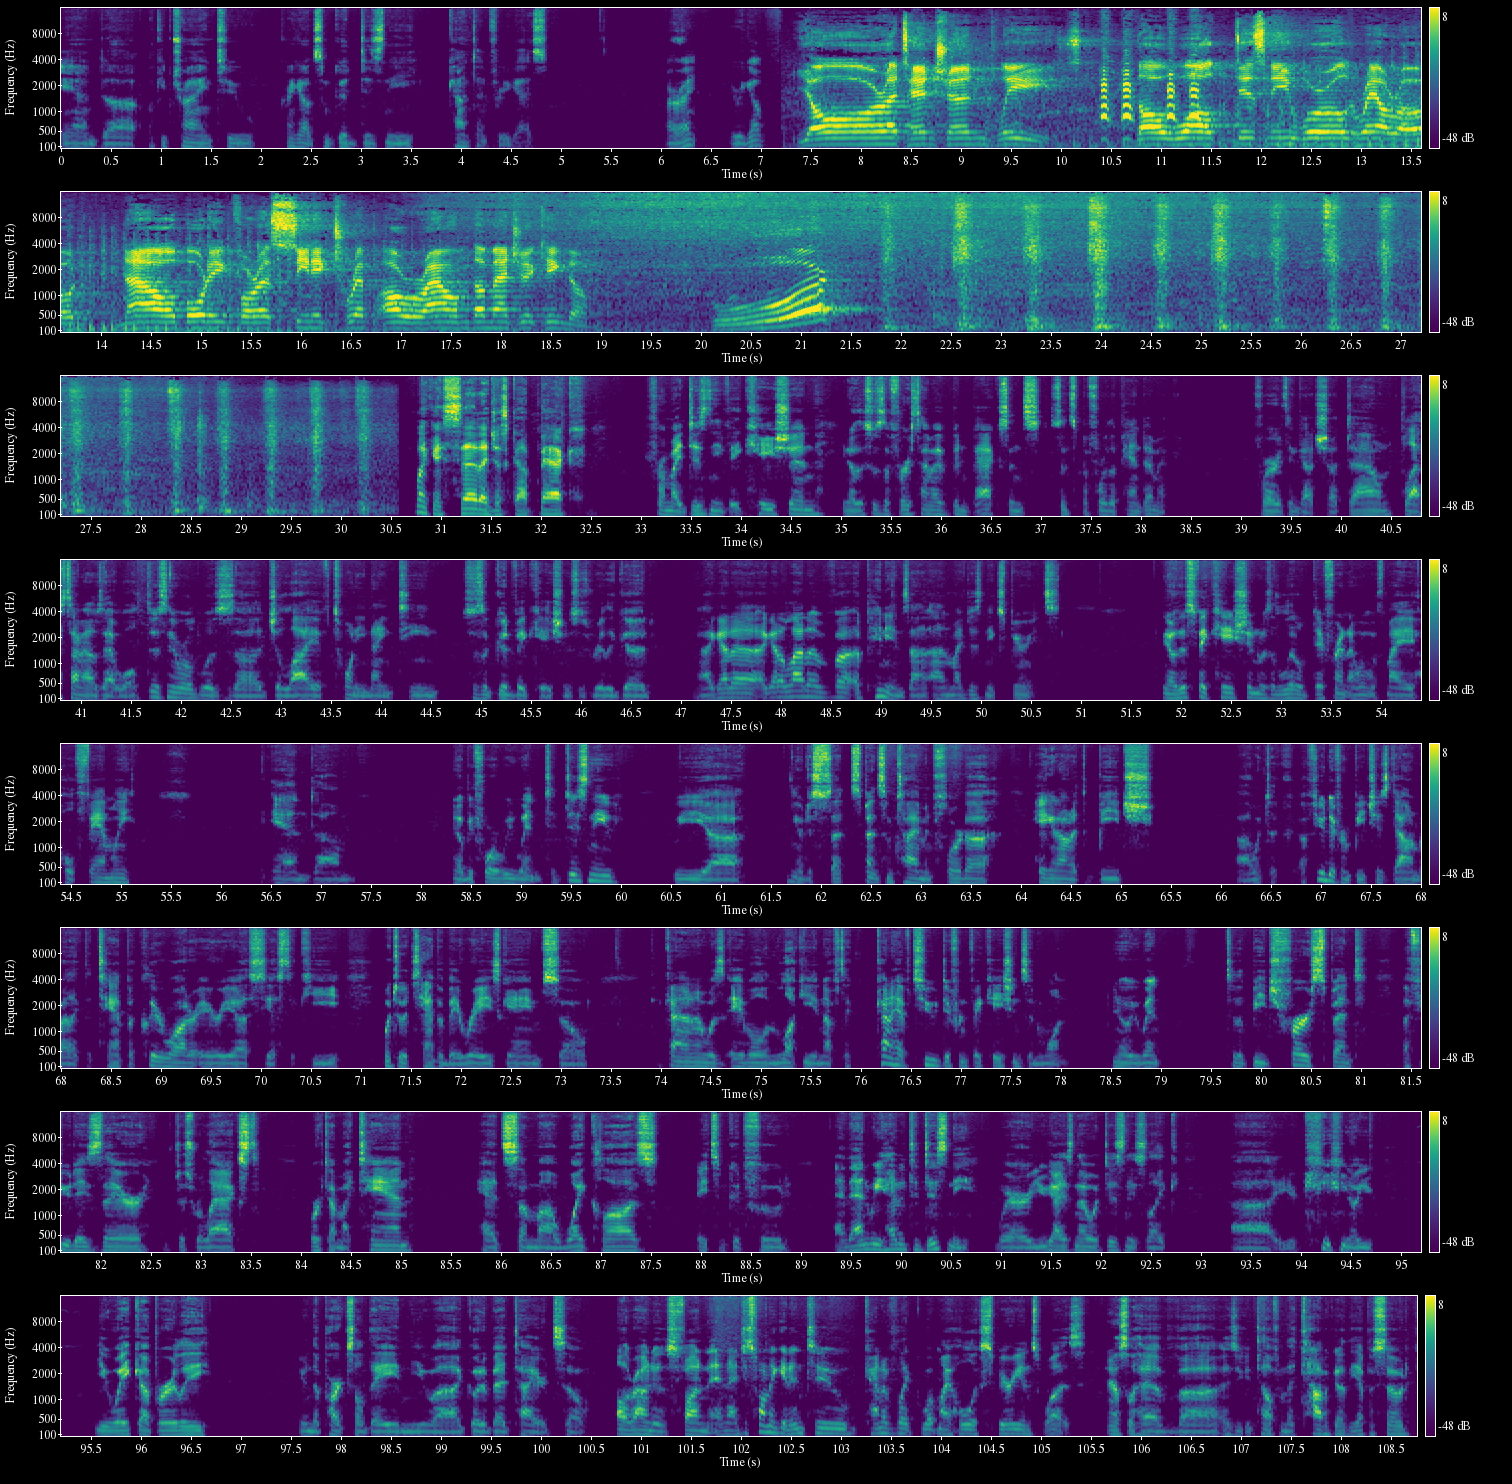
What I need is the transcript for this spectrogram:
and uh, I'll keep trying to crank out some good Disney content for you guys. All right, here we go. Your attention, please. The Walt Disney World Railroad now boarding for a scenic trip around the Magic Kingdom. Board. Like I said, I just got back from my Disney vacation. You know, this was the first time I've been back since since before the pandemic, before everything got shut down. The last time I was at Walt Disney World was uh, July of 2019. This was a good vacation. This was really good. I got a I got a lot of uh, opinions on on my Disney experience. You know, this vacation was a little different. I went with my whole family, and um, you know, before we went to Disney, we uh, you know, just spent some time in Florida, hanging out at the beach. Uh, went to a few different beaches down by like the Tampa Clearwater area, Siesta Key. Went to a Tampa Bay Rays game, so I kind of was able and lucky enough to kind of have two different vacations in one. You know, we went to the beach first, spent a few days there, just relaxed, worked on my tan, had some uh, white claws, ate some good food, and then we headed to Disney where you guys know what Disney's like. Uh, you you know you you wake up early, you're in the parks all day, and you uh, go to bed tired. So all around it was fun, and I just want to get into kind of like what my whole experience was. I also have, uh, as you can tell from the topic of the episode,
